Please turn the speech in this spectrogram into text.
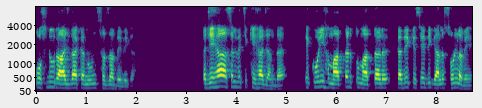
ਉਸ ਨੂੰ ਰਾਜ ਦਾ ਕਾਨੂੰਨ ਸਜ਼ਾ ਦੇਵੇਗਾ। ਅਜਿਹਾ ਅਸਲ ਵਿੱਚ ਕਿਹਾ ਜਾਂਦਾ ਹੈ ਕਿ ਕੋਈ ਹਮਾਤੜ ਤੁਮਾਤੜ ਕਦੇ ਕਿਸੇ ਦੀ ਗੱਲ ਸੁਣ ਲਵੇ,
